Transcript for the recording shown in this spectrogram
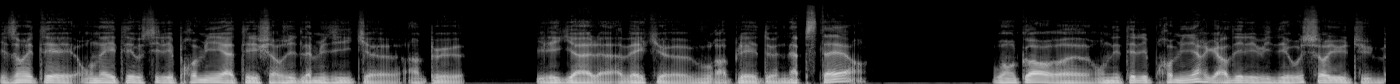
Ils ont été, on a été aussi les premiers à télécharger de la musique euh, un peu illégale avec, euh, vous vous rappelez, de Napster. Ou encore, euh, on était les premiers à regarder les vidéos sur YouTube.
